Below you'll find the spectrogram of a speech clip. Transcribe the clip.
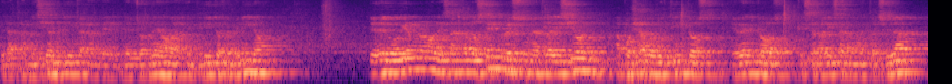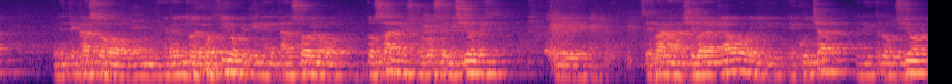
de la transmisión en Instagram del, torneo argentinito femenino. Desde el gobierno de San Carlos Centro es una tradición apoyar los distintos eventos que se realizan en nuestra ciudad. En este caso, un evento deportivo que tiene tan solo dos años o dos ediciones que se van a llevar a cabo y escuchar en la introducción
